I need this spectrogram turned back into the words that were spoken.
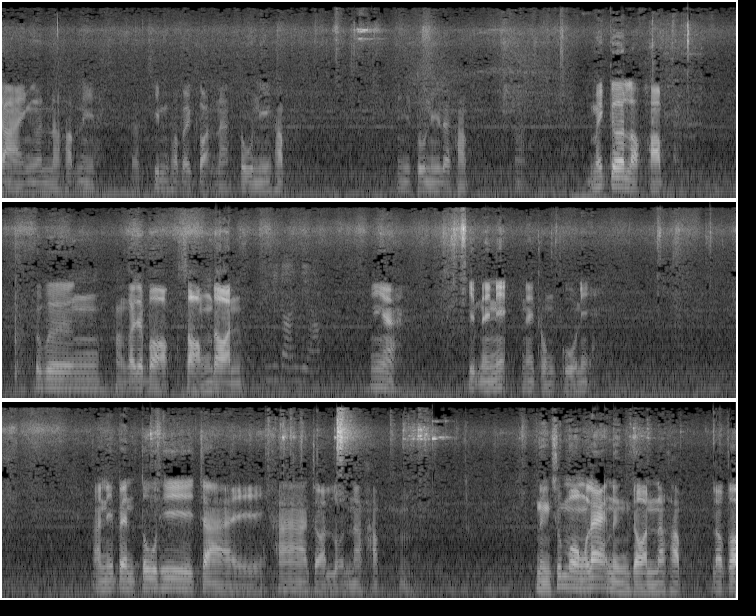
จ่ายเงินนะครับนี่เดี๋ยวทิมเข้าไปก่อนนะตู้นี้ครับ นี่ตู้นี้เลยครับอะไม่เกินหรอกครับคือเบิงมันก็จะบอกสองดอนมีดอนเดียวนี่ไงหยิบในนี้ในถุงกูนี่ อันนี้เป็นตู้ที่จ่ายค่าจอดรถนะครับอืมหนึ่งชั่วโมงแรกหนึ่งดอนนะครับ แล้วก็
